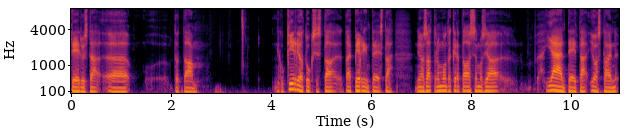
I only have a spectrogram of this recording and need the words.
tehdyistä ää, tota, niin kuin kirjoituksista tai perinteistä, niin on saattanut monta kertaa olla semmoisia jäänteitä jostain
